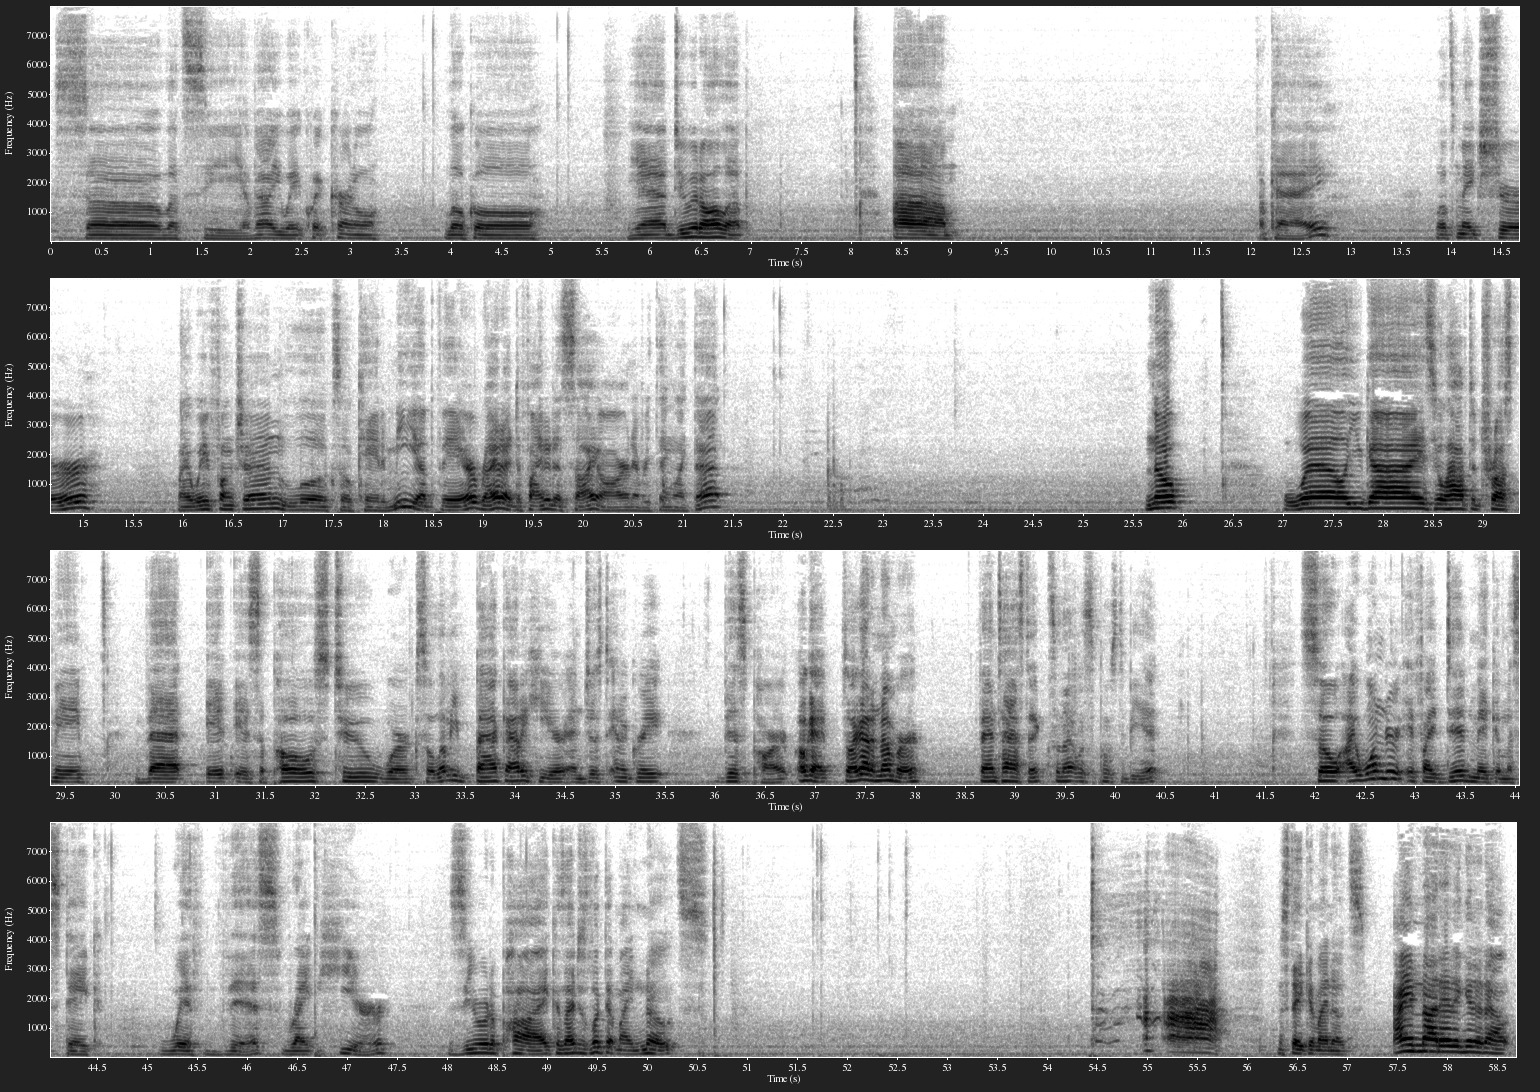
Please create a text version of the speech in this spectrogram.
So let's see, evaluate quit kernel, local, yeah, do it all up. Um, okay, let's make sure my wave function looks okay to me up there, right? I defined it as psi r and everything like that. Nope. Well, you guys, you'll have to trust me that it is supposed to work. So let me back out of here and just integrate this part. Okay, so I got a number. Fantastic. So that was supposed to be it. So I wonder if I did make a mistake with this right here. 0 to pi, because I just looked at my notes. Mistake in my notes. I am not editing it out.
